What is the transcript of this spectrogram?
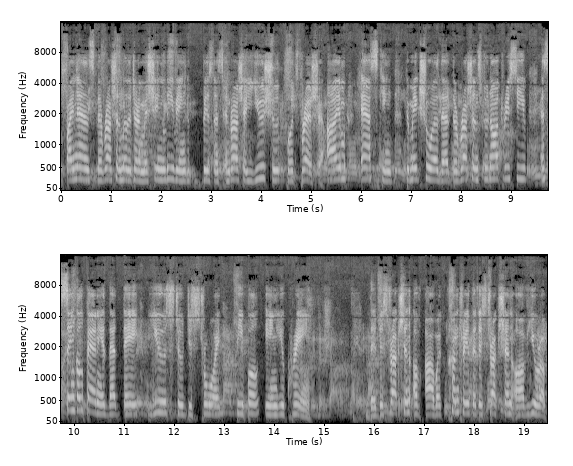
finance the Russian military machine leaving business in Russia, you should put pressure. I am asking to make sure that the Russians do not receive a single penny that they use to destroy people in Ukraine the destruction of our country, the destruction of Europe.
